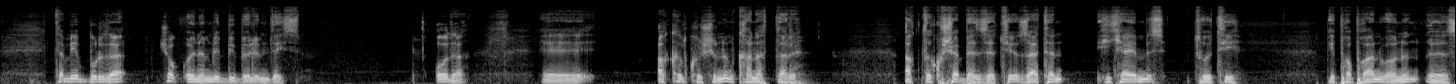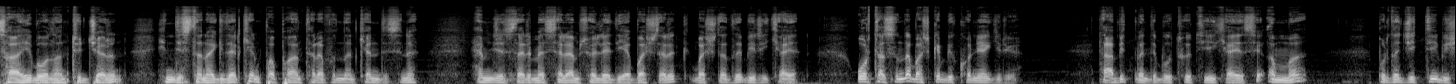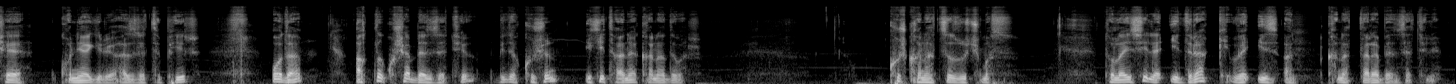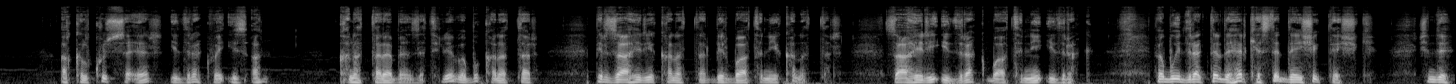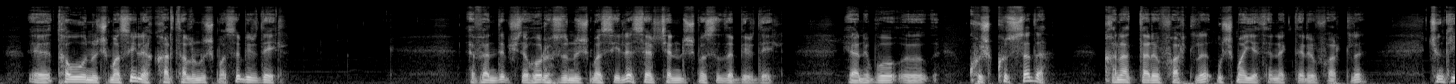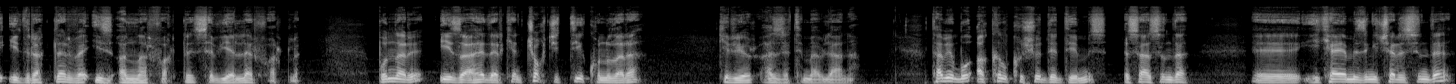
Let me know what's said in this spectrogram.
Tabii burada çok önemli bir bölümdeyiz. O da e, akıl kuşunun kanatları. Aklı kuşa benzetiyor. Zaten hikayemiz Tuti bir papağan ve onun e, sahibi olan tüccarın Hindistan'a giderken papağan tarafından kendisine hem cinslerime selam söyle diye başladık, başladığı bir hikaye. Ortasında başka bir konuya giriyor. Daha bitmedi bu Tuti hikayesi ama burada ciddi bir şey konuya giriyor Hazreti Pir. O da aklı kuşa benzetiyor. Bir de kuşun iki tane kanadı var. Kuş kanatsız uçmaz. Dolayısıyla idrak ve izan kanatlara benzetiliyor. Akıl kuşsa eğer idrak ve izan kanatlara benzetiliyor ve bu kanatlar bir zahiri kanatlar, bir batıni kanatlar. Zahiri idrak, batıni idrak. Ve bu idrakler de herkeste değişik değişik. Şimdi e, tavuğun uçmasıyla kartalın uçması bir değil. Efendim işte horozun uçmasıyla serçenin uçması da bir değil. Yani bu e, kuş kuşsa da kanatları farklı, uçma yetenekleri farklı. Çünkü idrakler ve izanlar farklı, seviyeler farklı. Bunları izah ederken çok ciddi konulara giriyor Hazreti Mevlana. Tabi bu akıl kuşu dediğimiz esasında e, hikayemizin içerisinde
